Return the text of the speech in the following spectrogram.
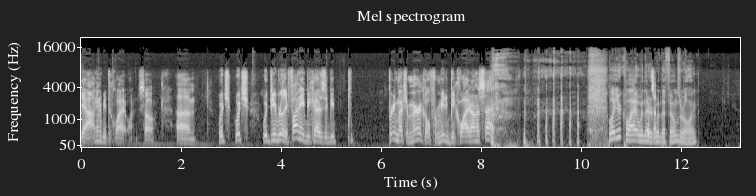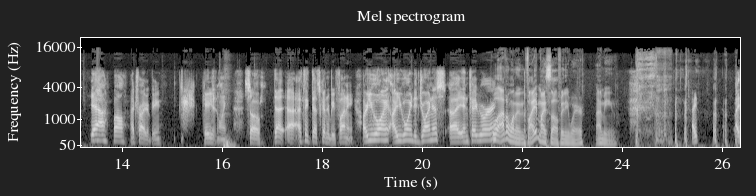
Yeah, I'm going to be the quiet one. So, um, which which would be really funny because it'd be p- pretty much a miracle for me to be quiet on a set. Well, you're quiet when they're That's a- when the film's rolling. yeah, well, I try to be occasionally. So that uh, I think that's going to be funny. Are you going? Are you going to join us uh, in February? Well, I don't want to invite myself anywhere. I mean, I, I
